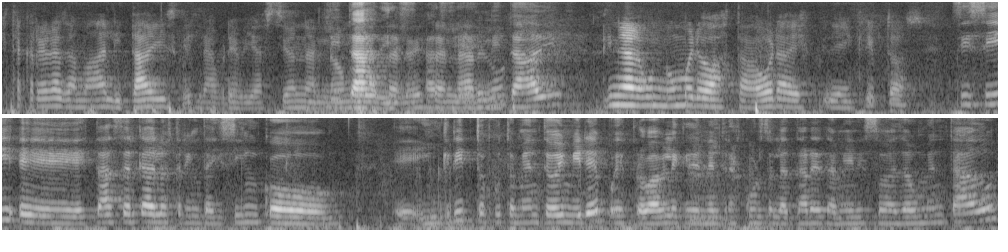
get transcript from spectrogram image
Esta carrera llamada LITADIS, que es la abreviación al nombre, Litadis, tal vez tan largo. ¿Tiene algún número hasta ahora de, inscriptos? Sí, sí, eh, está cerca de los 35 eh, inscriptos, justamente hoy miré, pues es probable que en el transcurso de la tarde también eso haya aumentado.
